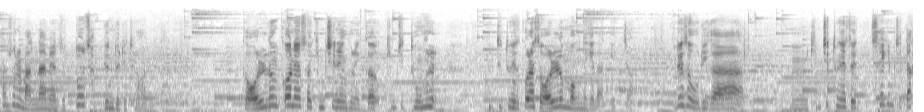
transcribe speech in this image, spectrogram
산소를 만나면서 또 잡균들이 들어갑니다. 그러니까 얼른 꺼내서 김치는 그러니까 김치통을 김치통에서 꺼내서 얼른 먹는 게 낫겠죠. 그래서 우리가 음, 김치통에서 새김치 딱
